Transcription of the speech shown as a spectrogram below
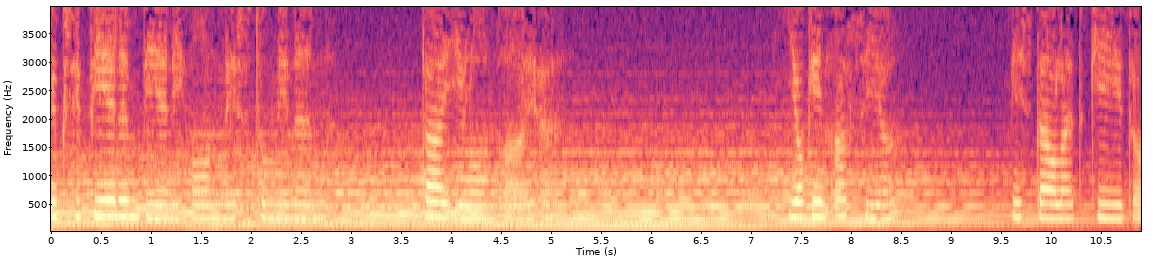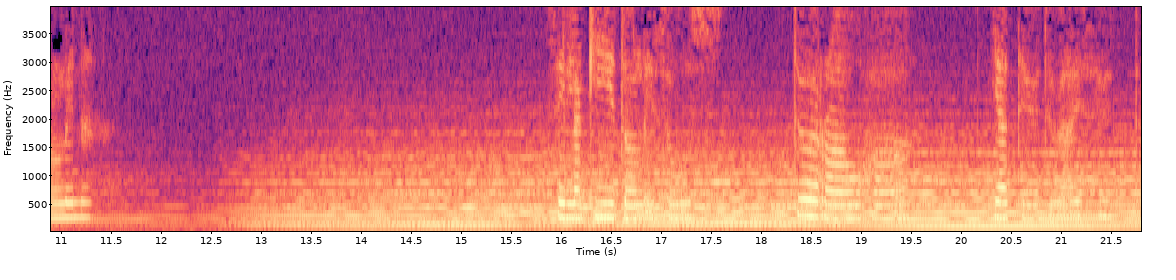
Yksi pienen pieni onnistuminen tai ilon aihe. Jokin asia, mistä olet kiitollinen. Sillä kiitollisuus tuo rauhaa ja tyytyväisyyttä.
